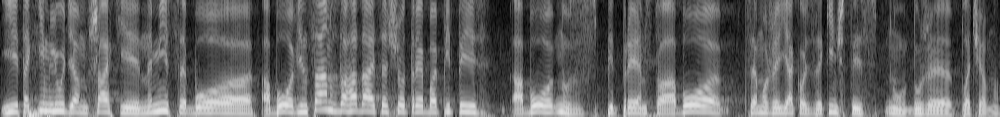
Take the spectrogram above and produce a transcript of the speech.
І таким людям в шахті не місце, бо або він сам здогадається, що треба піти, або ну з підприємства, або це може якось закінчитись ну дуже плачевно.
